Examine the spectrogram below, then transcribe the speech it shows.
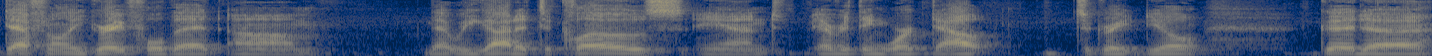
definitely grateful that um, that we got it to close and everything worked out. It's a great deal good uh,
